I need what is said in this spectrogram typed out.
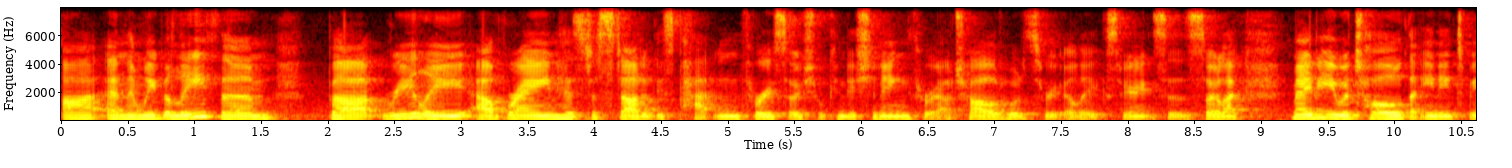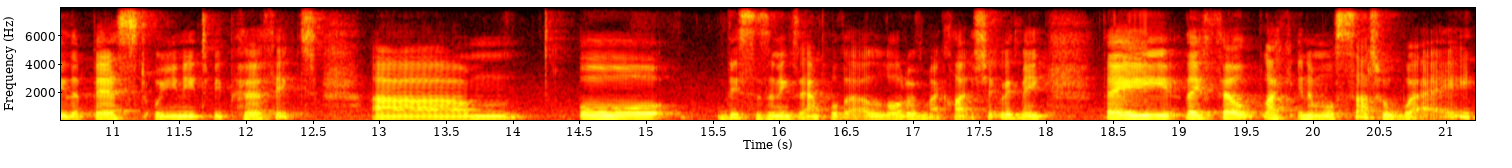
uh, and then we believe them but really, our brain has just started this pattern through social conditioning, through our childhood, through early experiences. So, like maybe you were told that you need to be the best or you need to be perfect, um, or this is an example that a lot of my clients share with me they they felt like in a more subtle way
